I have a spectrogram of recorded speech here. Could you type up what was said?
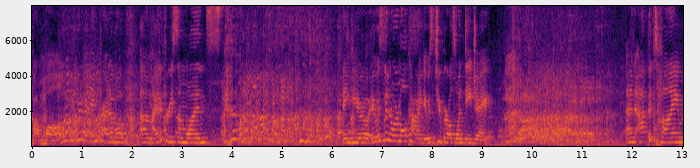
Bumble. He would have been incredible. Um, I had a threesome once. Thank you. It was the normal kind. It was two girls, one DJ. And at the time,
